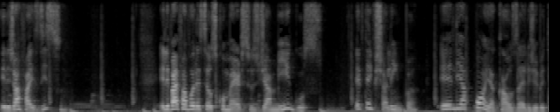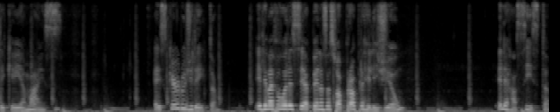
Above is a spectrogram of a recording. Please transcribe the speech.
Ele já faz isso? Ele vai favorecer os comércios de amigos? Ele tem ficha limpa? Ele apoia a causa LGBTQIA+. É esquerda ou direita? Ele vai favorecer apenas a sua própria religião? Ele é racista?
